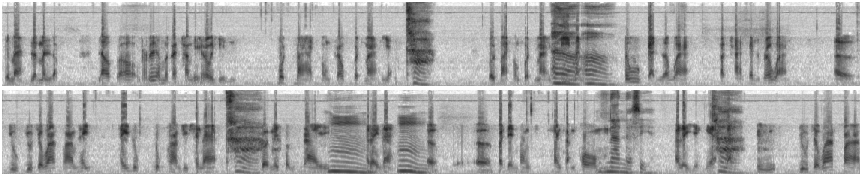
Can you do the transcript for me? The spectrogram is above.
ใช่ไหมแล้วมันเราเราก็เรื่องมันก็ทำให้เราเห็น บทบาทของเขากฎหมายอะค่ะ บทบาทของกฎหมายเอที่อมัน เออ สู้กันระหว่างปะทะกันระหว่าง เอ่ออยู่อยู่จะว่าความให้ให้ลูกลูกความอยู่ชนะค่ะ โดยไม่สนใจอืม อะไรนะ อืม เอ่อประเด็นทางทางสังคมนั่นน่ะสิ อะไรอย่างเงี้ยค่ะ นะหรืออยู่จะว่าความ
